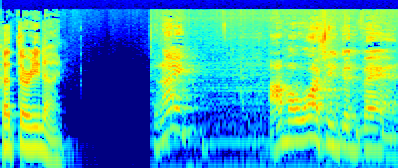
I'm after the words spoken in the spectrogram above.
Cut 39. Tonight, I'm a Washington fan.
